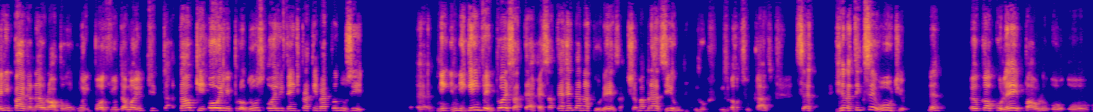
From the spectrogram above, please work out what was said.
Ele paga na Europa um, um, imposto de um tamanho tal que ou ele produz ou ele vende para quem vai produzir. É, ninguém inventou essa terra, essa terra é da natureza, chama Brasil, né, no, no nosso caso. Certo? E ela tem que ser útil. Né? Eu calculei, Paulo, o, o,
